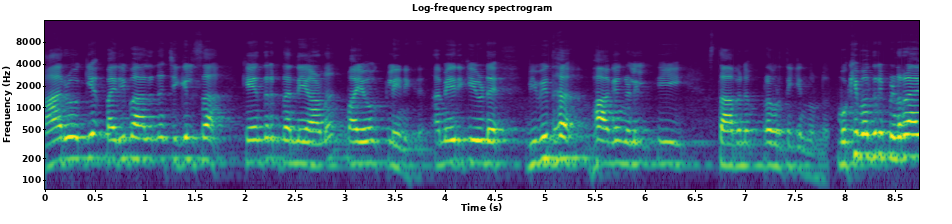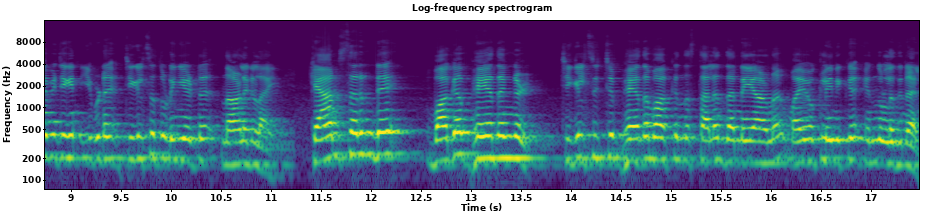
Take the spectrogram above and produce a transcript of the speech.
ആരോഗ്യ പരിപാലന ചികിത്സ കേന്ദ്രം തന്നെയാണ് മയോ ക്ലിനിക്. അമേരിക്കയുടെ വിവിധ ഭാഗങ്ങളിൽ ഈ സ്ഥാപനം പ്രവർത്തിക്കുന്നുണ്ട്. മുഖ്യമന്ത്രി പിണറായി വിജയൻ ഇവിടെ ചികിത്സ തുടങ്ങിയിട്ട് നാളുകളായി. ക്യാൻസറിന്റെ വകഭേദങ്ങൾ ചികിത്സിച്ച് ഭേദമാക്കുന്ന സ്ഥലം തന്നെയാണ് മയോ ക്ലിനിക്ക് എന്നുള്ളതിനാൽ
